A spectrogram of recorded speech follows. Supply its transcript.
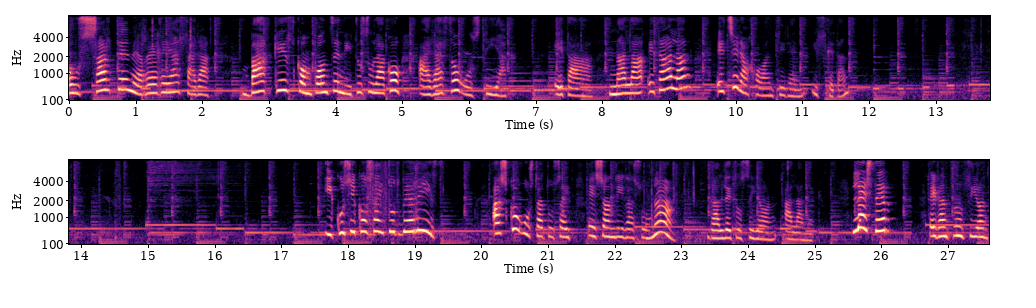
ausarten erregea zara, bakez konpontzen dituzulako arazo guztiak. Eta nala eta alan etxera joan ziren izketan. Ikusiko zaitut berriz? Asko gustatu zait esan didazuna, galdetu zion alanek. Lester, erantzun zion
